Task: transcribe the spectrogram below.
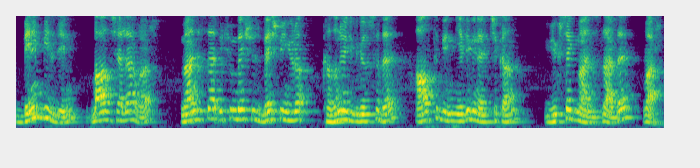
benim bildiğim bazı şeyler var. Mühendisler 3500-5000 euro kazanıyor gibi gözükse de 6000-7000'e çıkan yüksek mühendisler de var.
